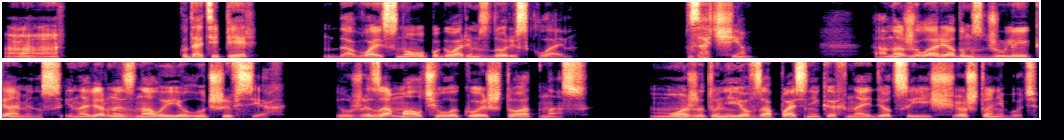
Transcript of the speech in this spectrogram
Ага. Куда теперь? Давай снова поговорим с Дорис Клайн. Зачем? Она жила рядом с Джулией Каменс и, наверное, знала ее лучше всех и уже замалчивала кое-что от нас. Может, у нее в запасниках найдется еще что-нибудь?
